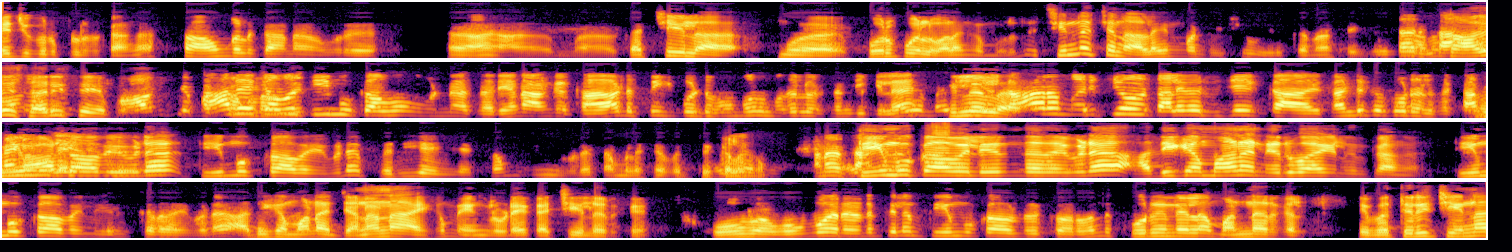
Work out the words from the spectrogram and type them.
ஏஜ் குரூப்ல இருக்காங்க. ஸோ அவங்களுக்கான ஒரு கட்சியில பொறுப்புகள் வழங்கும் பொழுது சின்ன சின்ன அலைன்மெண்ட் இஷ்யூ இருக்கதான் செய்யும். அது சரி செய்யப்படும். திமுகவும் ஒண்ணா சார். ஏன்னா அங்க கார்டு தூக்கி போட்டு போகும்போது முதல்வர் சந்திக்கல. இல்ல இல்ல. காரம் மறிச்சும் தலைவர் விஜய் கண்டுக்க கூட திமுகவை விட திமுகவை விட பெரிய இயக்கம் எங்களுடைய தமிழக வெற்றி கழகம் ஆனா திமுகவில் இருந்ததை விட அதிகமான நிர்வாகிகள் இருக்காங்க. திமுகவில் இருக்கிறதை விட அதிகமான ஜனநாயகம் எங்களுடைய கட்சியில இருக்கு. ஒவ்வொரு ஒவ்வொரு இடத்திலும் திமுகவில் இருக்கவர் வந்து குறுநில மன்னர்கள். இப்ப திருச்சின்னா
